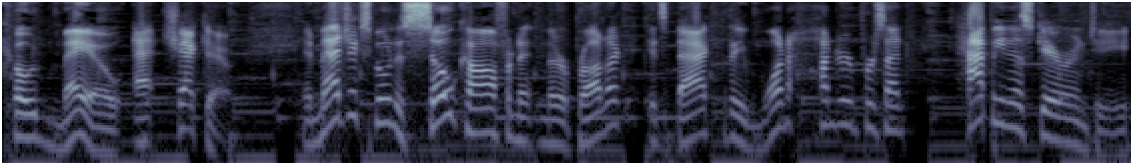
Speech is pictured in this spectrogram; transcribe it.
code MAYO at checkout. And Magic Spoon is so confident in their product, it's backed with a 100% happiness guarantee.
